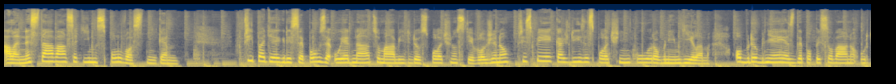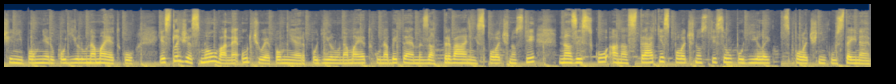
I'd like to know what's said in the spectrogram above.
ale nestává se tím spoluvlastníkem. Případě, kdy se pouze ujedná, co má být do společnosti vloženo, přispěje každý ze společníků rovným dílem. Obdobně je zde popisováno určení poměru podílu na majetku. Jestliže smlouva neurčuje poměr podílu na majetku nabitém za trvání společnosti, na zisku a na ztrátě společnosti jsou podíly společníků stejné.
